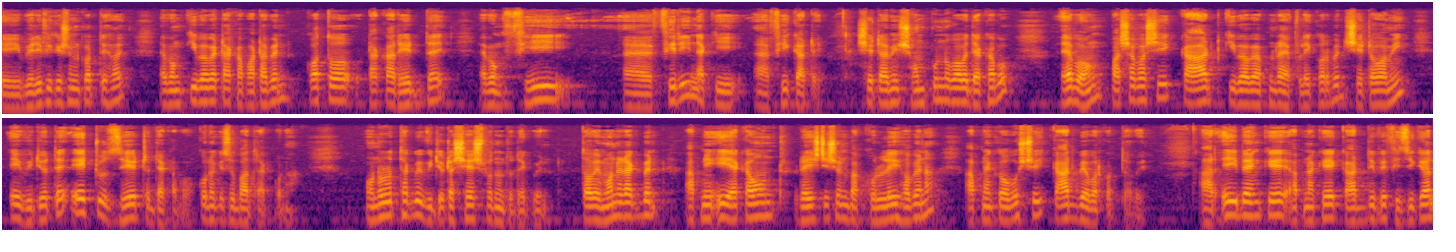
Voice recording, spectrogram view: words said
এই ভেরিফিকেশন করতে হয় এবং কীভাবে টাকা পাঠাবেন, কত টাকা রেট দেয় এবং ফি ফ্রি নাকি ফি কাটে সেটা আমি সম্পূর্ণভাবে দেখাবো এবং পাশাপাশি কার্ড কীভাবে আপনারা অ্যাপ্লাই করবেন সেটাও আমি এই ভিডিওতে এ টু জেড দেখাবো, কোনো কিছু বাদ রাখব না। অনুরোধ থাকবে, ভিডিওটা শেষ পর্যন্ত দেখবেন। তবে মনে রাখবেন, আপনি এই অ্যাকাউন্ট রেজিস্ট্রেশন বা করলেই হবে না, আপনাকে অবশ্যই কার্ড ব্যবহার করতে হবে। আর এই ব্যাংকে আপনাকে কার্ড দিবে ফিজিক্যাল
